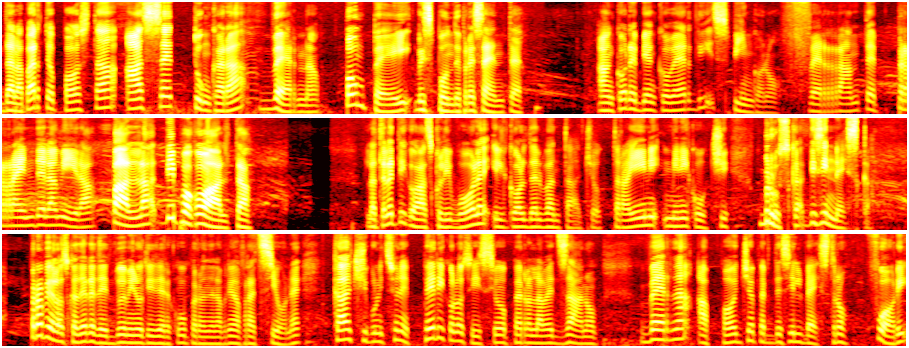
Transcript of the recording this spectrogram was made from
Dalla parte opposta Asset Tuncara Verna, Pompei risponde presente. Ancora i biancoverdi spingono, Ferrante prende la mira, palla di poco alta. L'Atletico Ascoli vuole il gol del vantaggio, Traini, Minicucci, Brusca disinnesca. Proprio allo scadere dei due minuti di recupero nella prima frazione, calci punizione pericolosissimo per l'Avezzano. Verna appoggia per De Silvestro, fuori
